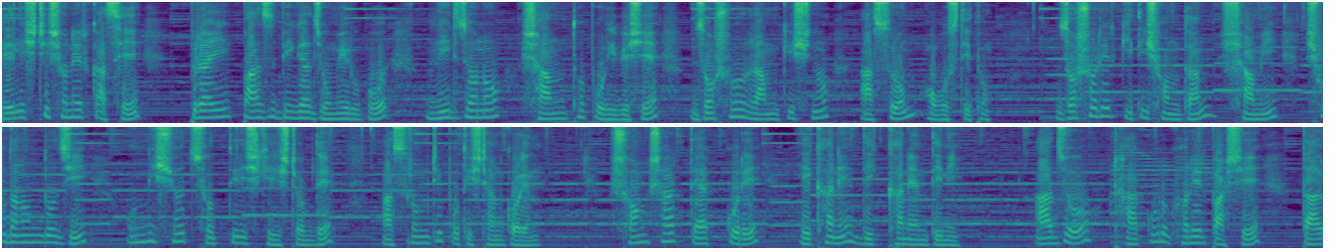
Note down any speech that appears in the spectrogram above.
রেল স্টেশনের কাছে প্রায় পাঁচ বিঘা জমির উপর নির্জন শান্ত পরিবেশে যশোর রামকৃষ্ণ আশ্রম অবস্থিত। যশোরের কৃতি সন্তান, স্বামী সুদানন্দজি উনিশশো ছত্রিশ খ্রিস্টাব্দে আশ্রমটি প্রতিষ্ঠান করেন। সংসার ত্যাগ করে এখানে দীক্ষা নেন তিনি। আজও ঠাকুর ঘরের পাশে তার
